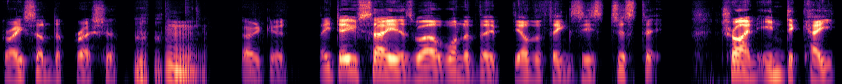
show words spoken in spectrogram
Grace under pressure. Mm. Very good. They do say as well. One of the the other things is just to try and indicate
